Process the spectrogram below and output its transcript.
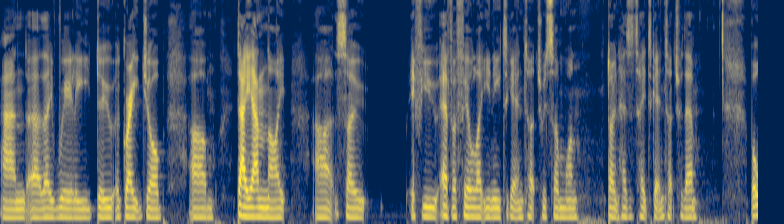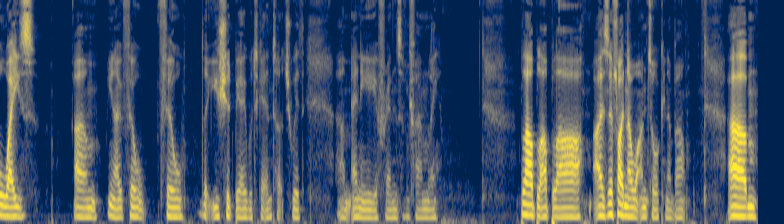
and uh, they really do a great job um, day and night. Uh, so if you ever feel like you need to get in touch with someone, don't hesitate to get in touch with them. But always, um, you know, feel feel that you should be able to get in touch with um, any of your friends and family. Blah blah blah, as if I know what I'm talking about. Um,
